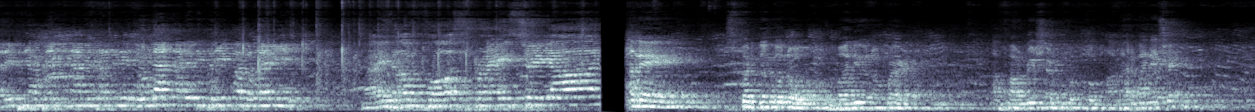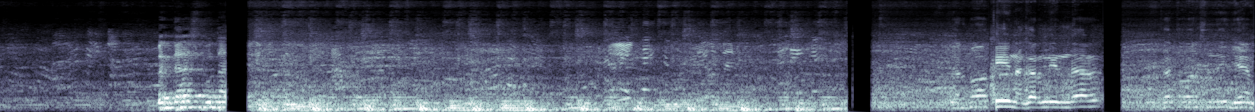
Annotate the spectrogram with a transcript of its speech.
હરીફને આપણે ઇનામ વિતરણ કરીએ જોરદાર તાળીઓથી ફરી એકવાર વધાવીએ ગાઈસ આ ફર્સ્ટ પ્રાઇઝ છે યાર. અને સ્પર્ધકોનો વાલીઓનો પણ આ ફાઉન્ડેશન ખૂબ ખૂબ આભાર માને છે. બધા જ પોતા નગરની અંદર ગત વર્ષની જેમ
